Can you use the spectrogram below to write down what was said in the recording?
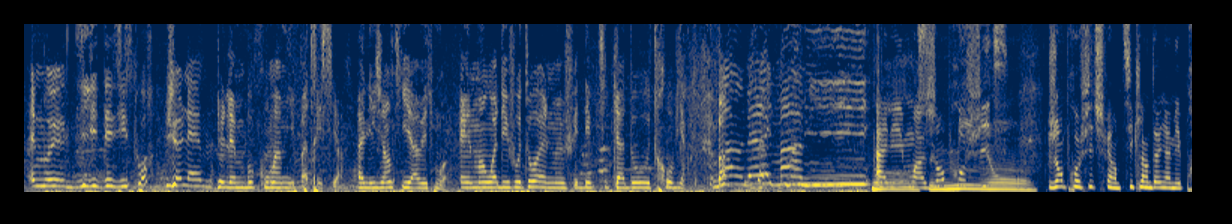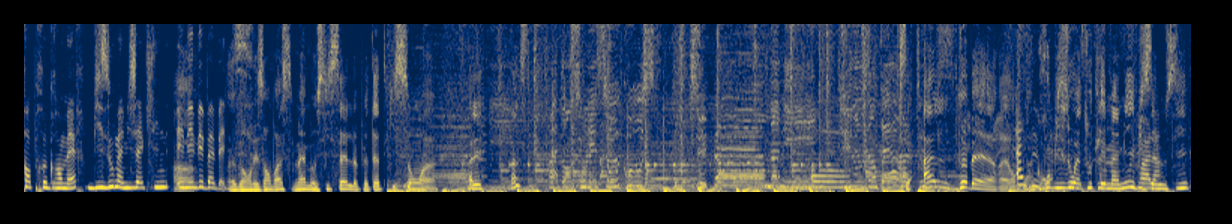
Elle me dit des histoires. Je l'aime. Je l'aime beaucoup, mamie Patricia. Elle est gentille avec moi. Elle m'envoie des photos, elle me fait des petits cadeaux trop bien. Bonne fête, mamie Allez, moi, Oh, c'est j'en profite. J'en profite, je fais un petit clin d'œil à mes propres grand-mères. Bisous, mamie Jacqueline Ah. et mémé Babette. Eh ben, on les embrasse même aussi celles peut-être qui sont... euh, Allez, hein, Attention les secousses, super mamie, intéresses. C'est Aldebert. On fait un gros bisou à toutes les mamies et puis Voilà. celles aussi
